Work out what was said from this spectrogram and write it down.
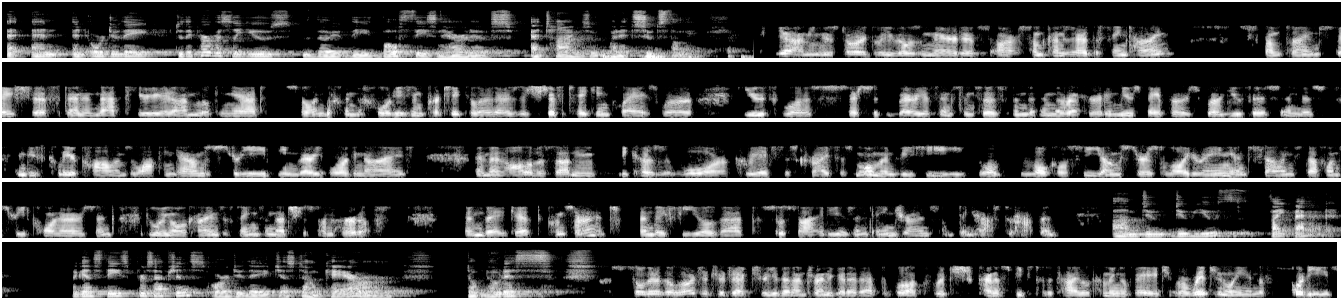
and and or do they do they purposely use the the both these narratives at times when it suits them? Yeah, I mean historically those narratives are sometimes there at the same time, sometimes they shift, and in that period I'm looking at, so in the in the 40s in particular, there's a shift taking place where youth was there's various instances in the in the record in newspapers where youth is in this in these clear columns walking down the street, being very organized. And then all of a sudden, because war creates this crisis moment, we see or locals see youngsters loitering and selling stuff on street corners and doing all kinds of things, and that's just unheard of. And they get concerned and they feel that society is in danger and something has to happen. Um, do do youth fight back against these perceptions, or do they just don't care or don't notice? So there's a larger trajectory that I'm trying to get at at the book, which kind of speaks to the title Coming of Age. Originally in the 40s,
